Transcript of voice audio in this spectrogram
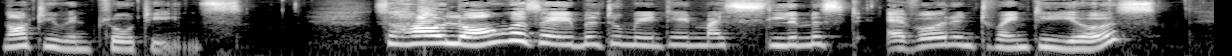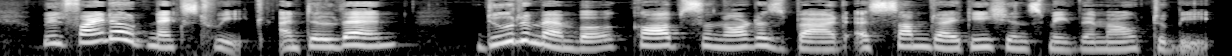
not even proteins. So, how long was I able to maintain my slimmest ever in 20 years? We'll find out next week. Until then, do remember carbs are not as bad as some dietitians make them out to be.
